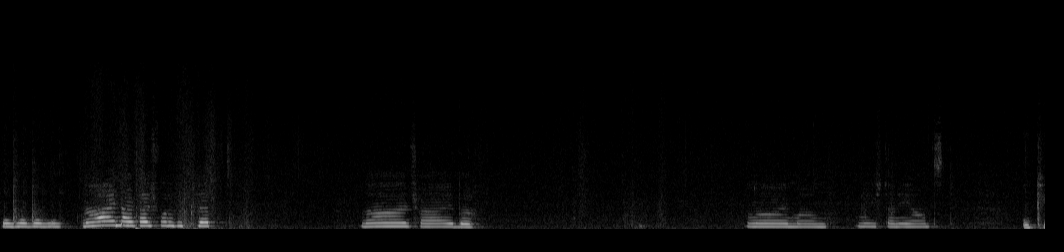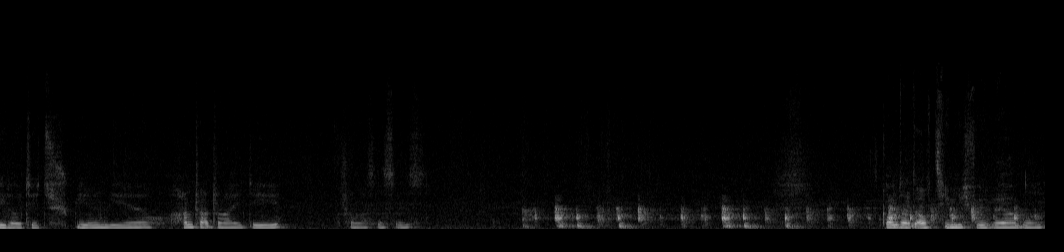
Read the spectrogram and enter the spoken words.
Wo, wo, wo, wo? Nein, Alter, ich wurde gekleppt. Nein, Scheibe. Nein, Mann, nicht dein Ernst. Okay, Leute, jetzt spielen wir Hunter 3D. Schauen, was das ist. Kommt halt auch ziemlich viel Werbung.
